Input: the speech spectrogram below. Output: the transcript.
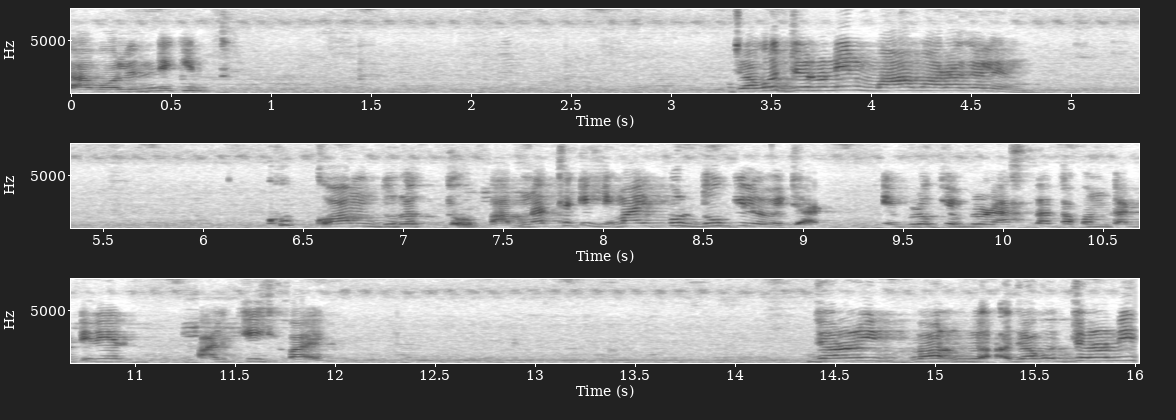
তা বলেননি কিন্তু। জগৎজননীর মা মারা গেলেন। খুব কম দূরত্ব, পাবনা থেকে হিমায়তপুর দু কিলোমিটার। এবড়ো কেবড়ো রাস্তা তখনকার দিনের পালকি হয়। জননী জগৎজননী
